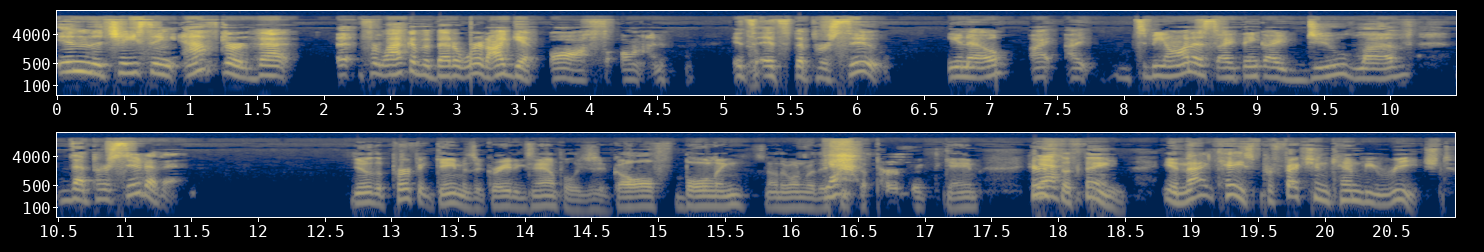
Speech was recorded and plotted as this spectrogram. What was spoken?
in the chasing after that uh, for lack of a better word, I get off on? It's it's the pursuit you know i i to be honest i think i do love the pursuit of it You know, the perfect game is a great example. You golf, bowling. It's another one where they Yeah. shoot the perfect game. Here's Yeah. the thing. In that case, perfection can be reached,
